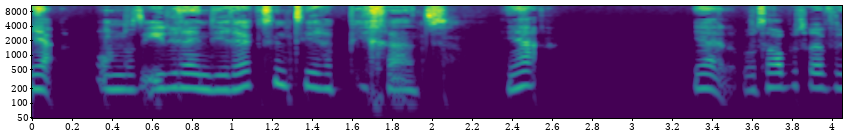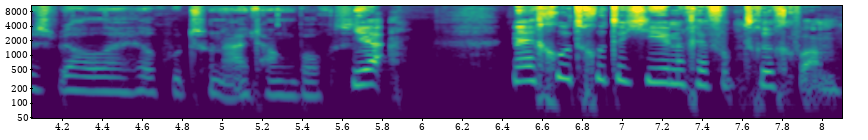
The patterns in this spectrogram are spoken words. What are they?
Ja. Omdat iedereen direct in therapie gaat. Ja, wat dat betreft is het wel eh, heel goed zo'n uithangbord. Ja. Nee, goed, goed dat je hier nog even op terugkwam.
